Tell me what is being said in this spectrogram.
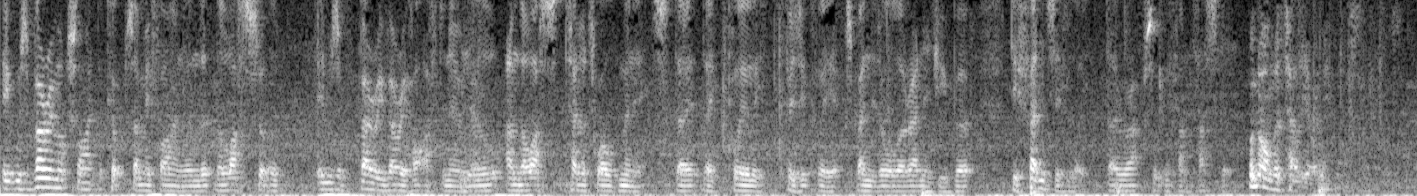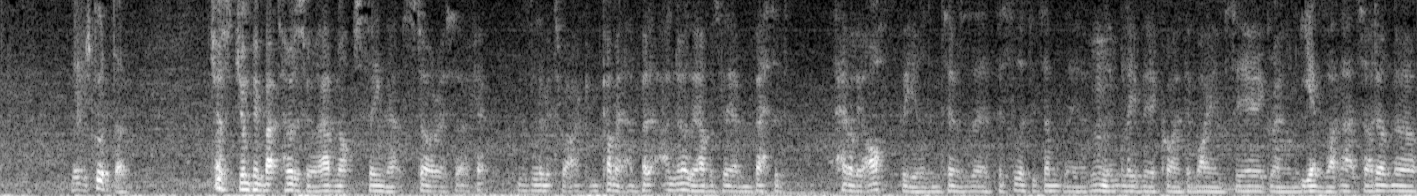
They, it was very much like the cup semi-final, and that the last sort of it was a very very hot afternoon, and, the, and the last ten or twelve minutes they they clearly physically expended all their energy, but defensively they were absolutely fantastic. But not on the telly or anything. It was good though. Just jumping back to Huddersfield, I have not seen that story, so okay, there's a limit to what I can comment. on, But I know they obviously have invested heavily off field in terms of their facilities, haven't they? I Mm. believe they acquired the YMCA ground and Yep. things like that. So I don't know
